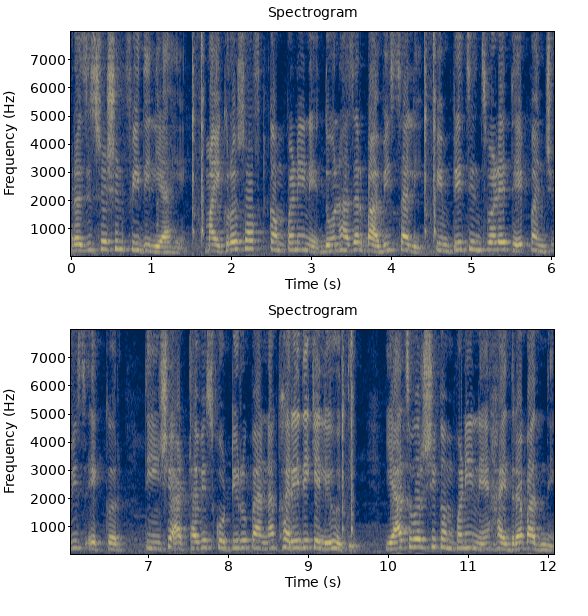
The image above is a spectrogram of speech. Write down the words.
रजिस्ट्रेशन फी दिली आहे. मायक्रोसॉफ्ट कंपनीने दोन हजार बावीस साली पिंपरी चिंचवड येथे पंचवीस एकर तीनशे अठ्ठावीस कोटी रुपयांना खरेदी केली होती. याच वर्षी कंपनीने हैदराबादने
